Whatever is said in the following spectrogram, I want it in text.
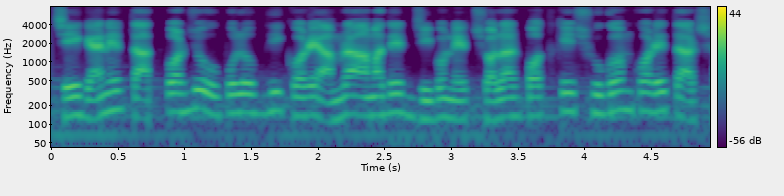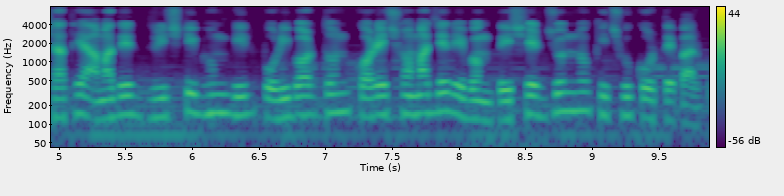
যে জ্ঞানের তাৎপর্য উপলব্ধি করে আমরা আমাদের জীবনের চলার পথকে সুগম করে তার সাথে আমাদের দৃষ্টিভঙ্গির পরিবর্তন করে সমাজের এবং দেশের জন্য কিছু করতে পারব।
